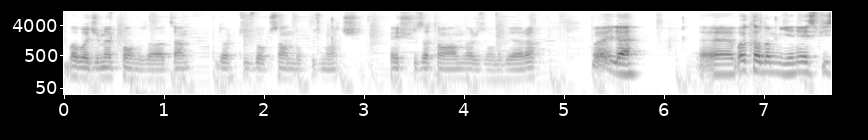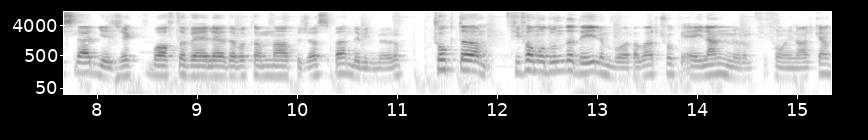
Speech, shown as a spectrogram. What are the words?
Babacım hep 10 zaten. 499 maç. 500'e tamamlarız onu bir ara. Böyle. Ee, bakalım yeni SPC'ler gelecek. Bu hafta VL'de bakalım ne yapacağız. Ben de bilmiyorum. Çok da FIFA modunda değilim bu aralar. Çok eğlenmiyorum FIFA oynarken.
